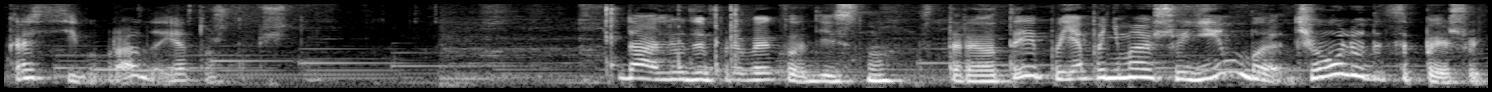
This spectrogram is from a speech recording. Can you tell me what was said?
Красиво, правда? Я теж так вважаю. Да, люди привикли дійсно стереотипи. Я розумію, що їм би чого люди це пишуть?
